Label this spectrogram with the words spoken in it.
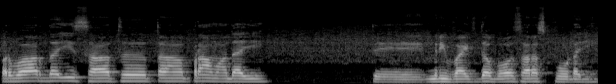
ਪਰਿਵਾਰ ਦਾ ਜੀ ਸਾਥ ਤਾਂ ਭਰਾਵਾਂ ਦਾ ਜੀ ਤੇ ਮੇਰੀ ਵਾਈਫ ਦਾ ਬਹੁਤ ਸਾਰਾ ਸਪੋਰਟ ਹੈ ਜੀ।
